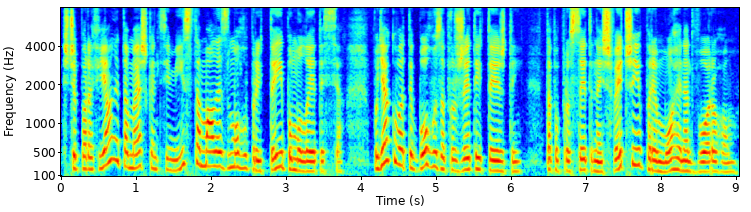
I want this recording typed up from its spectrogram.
щоб парафіяни та мешканці міста мали змогу прийти і помолитися, подякувати Богу за прожитий тиждень та попросити найшвидшої перемоги над ворогом.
